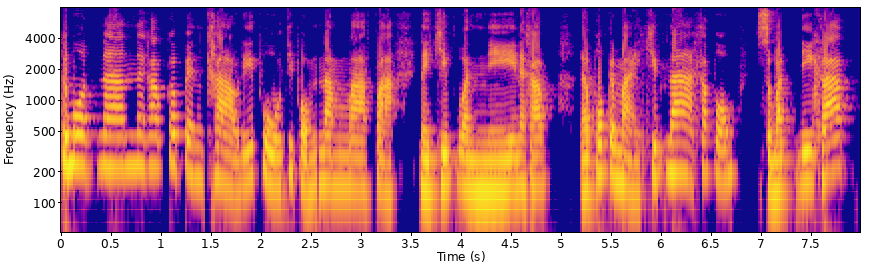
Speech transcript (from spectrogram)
ทั้งหมดนั้นนะครับก็เป็นข่าวลิพูที่ผมนำมาฝากในคลิปวันนี้นะครับ แล้วพบกันใหม่คลิปหน้าครับผม สวัสดีครับ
